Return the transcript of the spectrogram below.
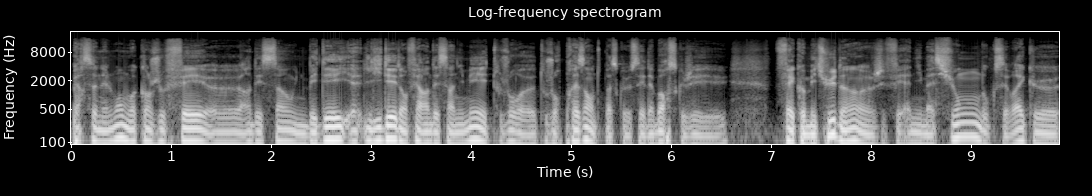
personnellement, moi quand je fais euh, un dessin ou une BD, l'idée d'en faire un dessin animé est toujours, toujours présente parce que c'est d'abord ce que j'ai fait comme étude. Hein. J'ai fait animation, donc c'est vrai que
